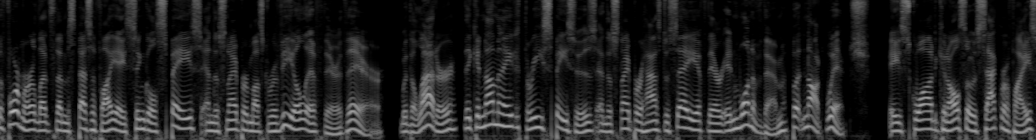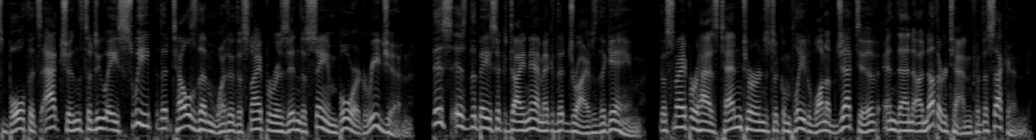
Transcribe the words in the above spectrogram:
The former lets them specify a single space and the sniper must reveal if they're there. With the latter, they can nominate three spaces and the sniper has to say if they're in one of them, but not which. A squad can also sacrifice both its actions to do a sweep that tells them whether the sniper is in the same board region. This is the basic dynamic that drives the game. The sniper has 10 turns to complete one objective and then another 10 for the second.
